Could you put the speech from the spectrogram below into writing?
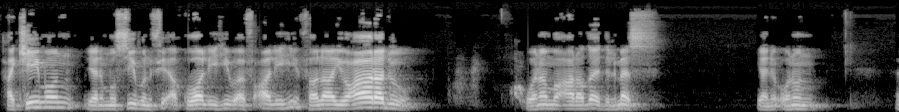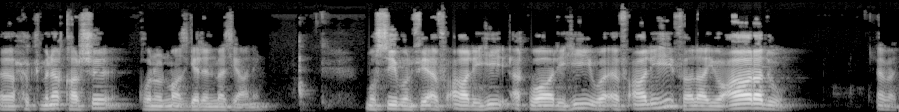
Hakimun yani musibun fi akvalihi ve ef'alihi fela yuaradu. Ona muarada edilmez. Yani onun e, hükmüne karşı konulmaz, gelinmez yani. Musibun fi ef'alihi, akvalihi ve ef'alihi fela yuaradu. Evet.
